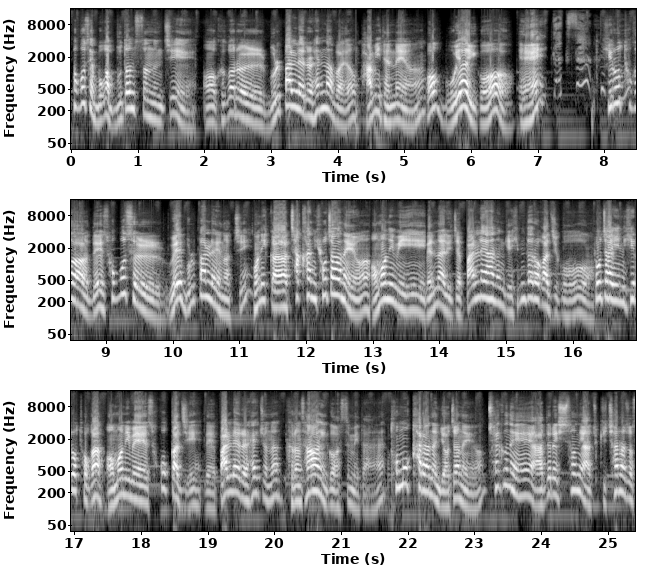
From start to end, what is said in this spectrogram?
속옷에 뭐가 묻었었는지 어 그거를 물빨래를 했나 봐요. 밤이 됐네요. 어 뭐야 이거? 에? 히로토가 내 속옷을 왜 물빨래 해놨지? 보니까 착한 효자네요. 어머님이 맨날 이제 빨래하는 게 힘들어가지고 효자인 히로토가 어머님의 속옷까지 네, 빨래를 해주는 그런 상황인 것 같습니다. 토모카라는 여자네요. 최근에 아들의 시선이 아주 귀찮아졌어.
